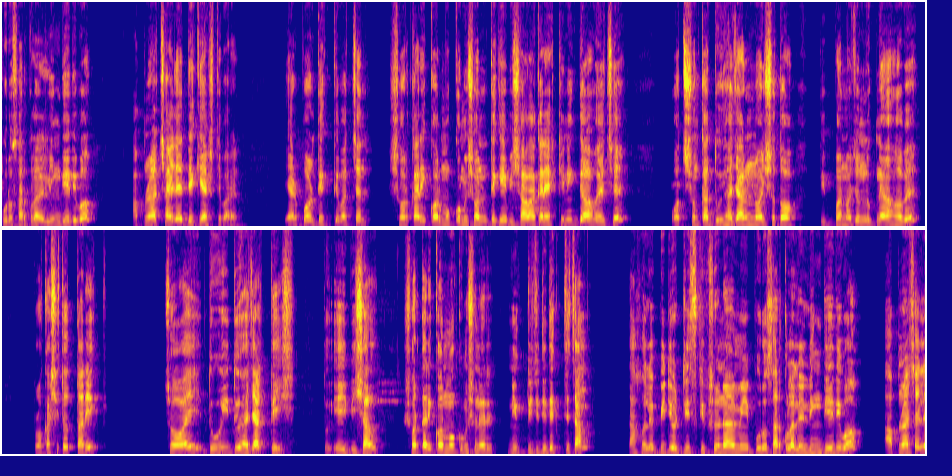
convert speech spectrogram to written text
পুরো সার্কুলারের লিঙ্ক দিয়ে দিব। আপনারা চাইলে দেখে আসতে পারেন। এরপর দেখতে পাচ্ছেন, সরকারি কর্ম কমিশন থেকে বিশাল আকারে একটি নিক দেওয়া হয়েছে। পদ সংখ্যা দুই হাজার নয়শত তিপ্পান্ন জন লোক নেওয়া হবে। প্রকাশিত তারিখ ছয় দুই দুই হাজার তেইশ। তো এই বিশাল সরকারি কর্ম কমিশনের নিয়োগটি যদি দেখতে চান, তাহলে ভিডিও ডিসক্রিপশনে আমি পুরো সার্কুলারের লিঙ্ক দিয়ে দিব। আপনারা চাইলে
